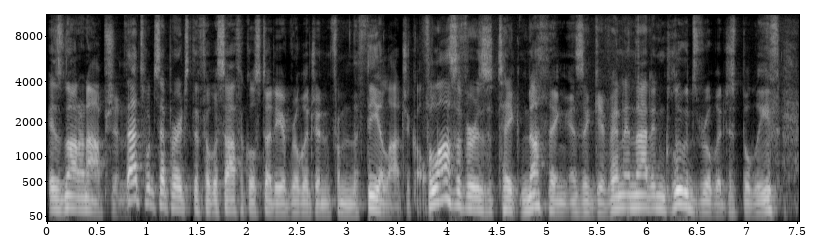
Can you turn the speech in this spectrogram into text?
is not an option. That's what separates the philosophical study of religion from the theological. Philosophers take nothing as a given, and that includes religious belief.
